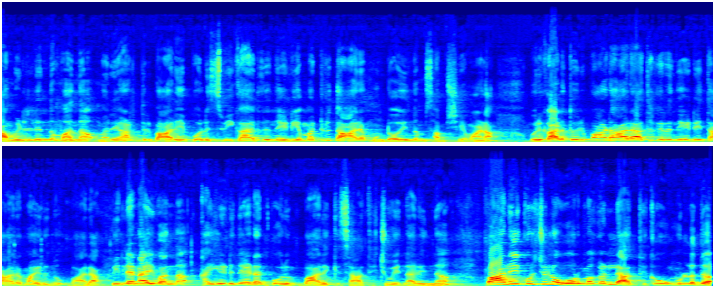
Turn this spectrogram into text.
തമിഴിൽ നിന്നും വന്ന മലയാളത്തിൽ ബാലയെപ്പോലെ പോലെ സ്വീകാര്യത നേടിയ മറ്റൊരു താരമുണ്ടോ എന്നും സംശയമാണ്. ഒരു കാലത്ത് ഒരുപാട് ആരാധകരെ നേടിയ താരമായിരുന്നു ബാല. വില്ലനായി വന്ന കയ്യടി നേടാൻ പോലും ബാലയ്ക്ക് സാധിച്ചു. എന്നാൽ ഇന്ന് ബാലയെക്കുറിച്ചുള്ള ഓർമ്മകളിൽ അധികവും ഉള്ളത്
